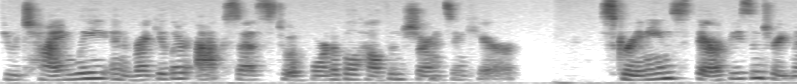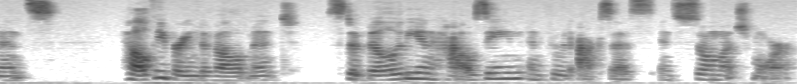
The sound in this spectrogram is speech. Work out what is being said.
through timely and regular access to affordable health insurance and care, screenings, therapies, and treatments, healthy brain development, stability in housing and food access, and so much more.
